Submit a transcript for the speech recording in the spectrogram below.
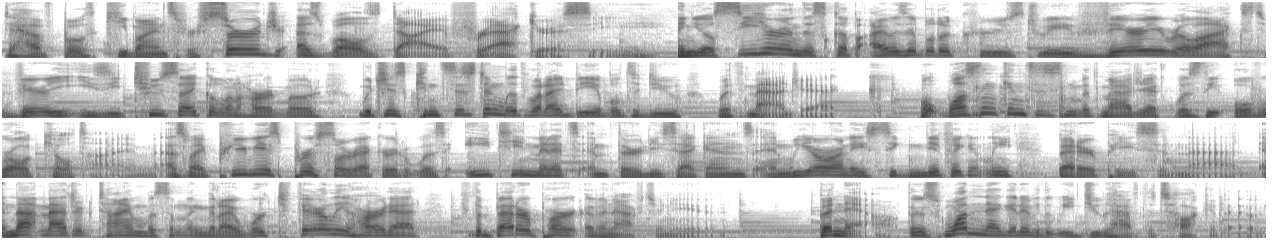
to have both keybinds for surge as well as dive for accuracy. And you'll see here in this clip, I was able to cruise to a very relaxed, very easy two cycle in hard mode, which is consistent with what I'd be able to do with magic. What wasn't consistent with magic was the overall kill time, as my previous personal record was 18 minutes and 30 seconds, and we are on a significantly better pace than that. And that magic time was something that I worked fairly hard at for the better part of an afternoon. But now, there's one negative that we do have to talk about.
